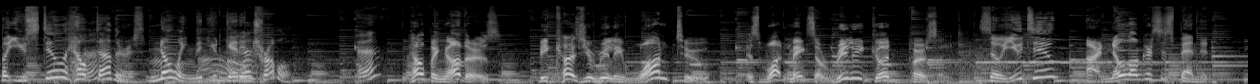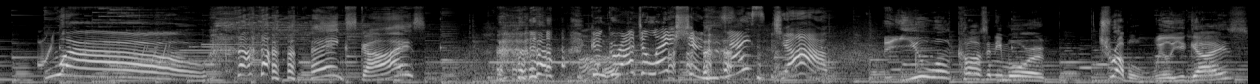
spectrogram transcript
but you still helped others knowing that you'd get in trouble. Huh? Helping others, because you really want to, is what makes a really good person. So you two are no longer suspended. Wow! Thanks, guys. Congratulations! Nice job. You won't cause any more trouble, will you guys?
